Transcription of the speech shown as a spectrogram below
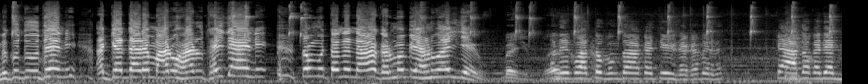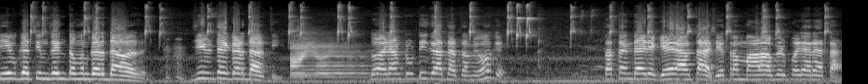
મેં કીધું છે ને અગિયાર દાડા મારું સારું થઈ જાય ને તો હું તને નવા ઘરમાં બેહાણું આવી જાય અને એક વાત તો ભૂમતા કાકા કેવી છે ખબર છે? કે આ તો કદાચ દેવગતિમાં જઈને તમને ગરદાવે છે. જીવતે ગરદાવતી. દોડામ તૂટી જતા તમે હો કે? તતન દાડે ઘેર આવતા ક્ષેત્ર માળા ઉપર પડ્યા રહેતા.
